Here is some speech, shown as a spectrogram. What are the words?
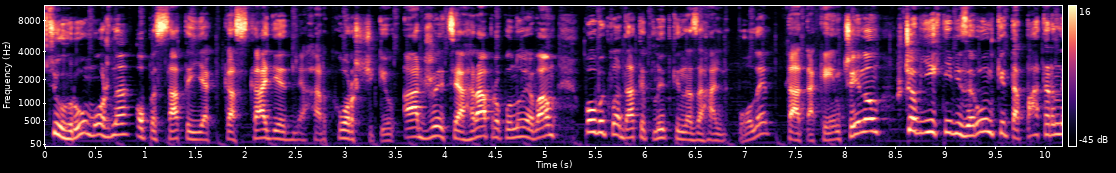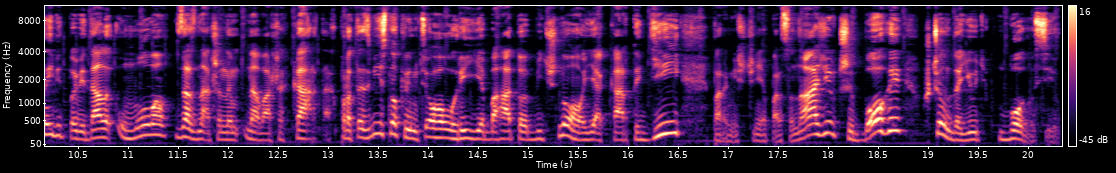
цю гру можна описати як каскадія для хардкорщиків, адже ця гра пропонує вам повикладати плитки на загальне поле та таким чином, щоб їхні візерунки та паттерни відповідали умовам, зазначеним на ваших картах. Проте, звісно, крім цього, у грі є багато бічного, як карти дій, переміщення персонажів чи боги, що надають бонусів.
